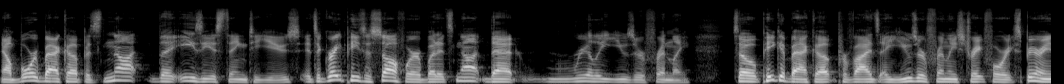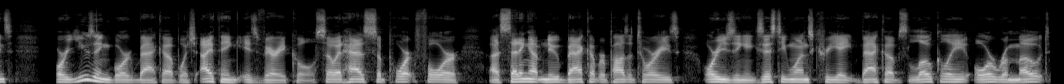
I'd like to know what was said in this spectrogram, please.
Now, Borg Backup is not the easiest thing to use. It's a great piece of software, but it's not that really user friendly. So, Pika Backup provides a user friendly, straightforward experience for using Borg Backup, which I think is very cool. So it has support for uh, setting up new backup repositories or using existing ones, create backups locally or remote.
